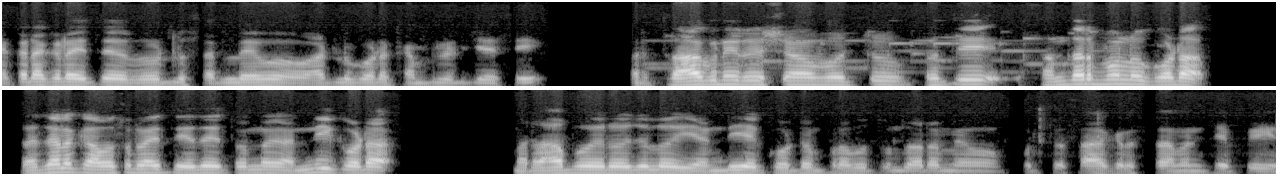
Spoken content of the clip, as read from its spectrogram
ఎక్కడెక్కడైతే రోడ్లు సరిలేవో వాటిని కూడా కంప్లీట్ చేసి మరి త్రాగునీరు విషయం అవ్వచ్చు ప్రతి సందర్భంలో కూడా ప్రజలకు అవసరమైతే ఏదైతే ఉన్నాయో అన్నీ కూడా మరి రాబోయే రోజుల్లో ఎన్డీఏ కూటమి ప్రభుత్వం ద్వారా మేము పూర్తి సహకరిస్తామని చెప్పి ఈ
